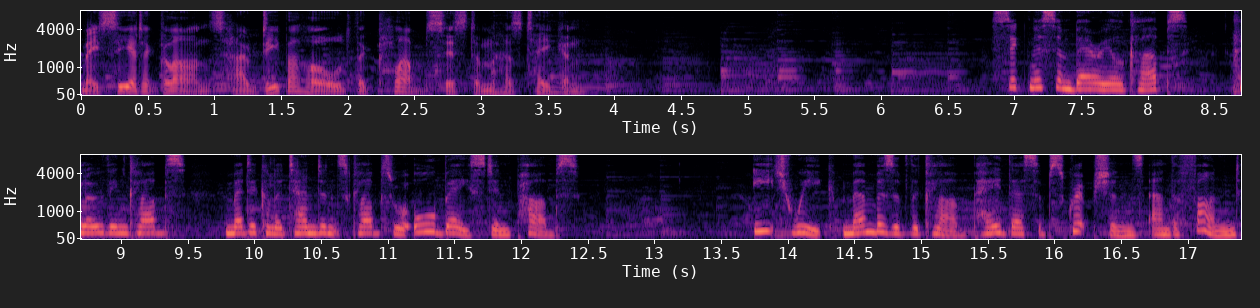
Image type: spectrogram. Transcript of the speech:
may see at a glance how deep a hold the club system has taken. Sickness and burial clubs, clothing clubs, medical attendance clubs were all based in pubs. Each week, members of the club paid their subscriptions and the fund,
